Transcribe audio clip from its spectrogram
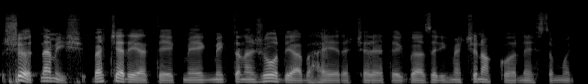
Sőt, nem is. Becserélték még, még talán Zsordiába helyére cserélték be az egyik meccsen, akkor néztem, hogy,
